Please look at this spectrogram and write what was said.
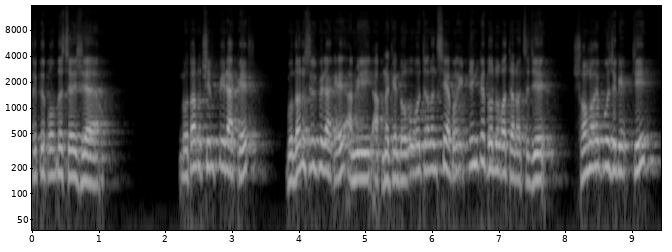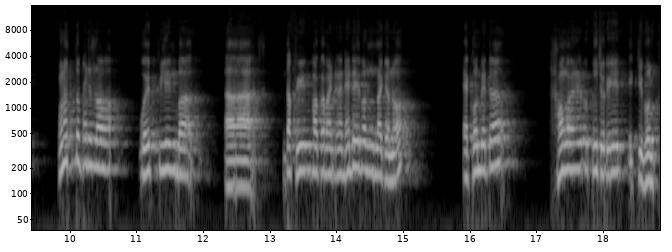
থেকে বলতে চাই যে, প্রধান শিল্পীর আগে, প্রধান শিল্পীর আগে আমি আপনাকে ধন্যবাদ জানাচ্ছি এবং এই টিমকে ধন্যবাদ জানাচ্ছি যে সময় উপযোগী একটি গুরুত্বপূর্ণ ওয়েব ফিল্ম বা দ্য ফিল্ম ডকুমেন্টারি এটাই বলুন না কেন? এখন এটা সময়ের উপযোগী একটি গল্প।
